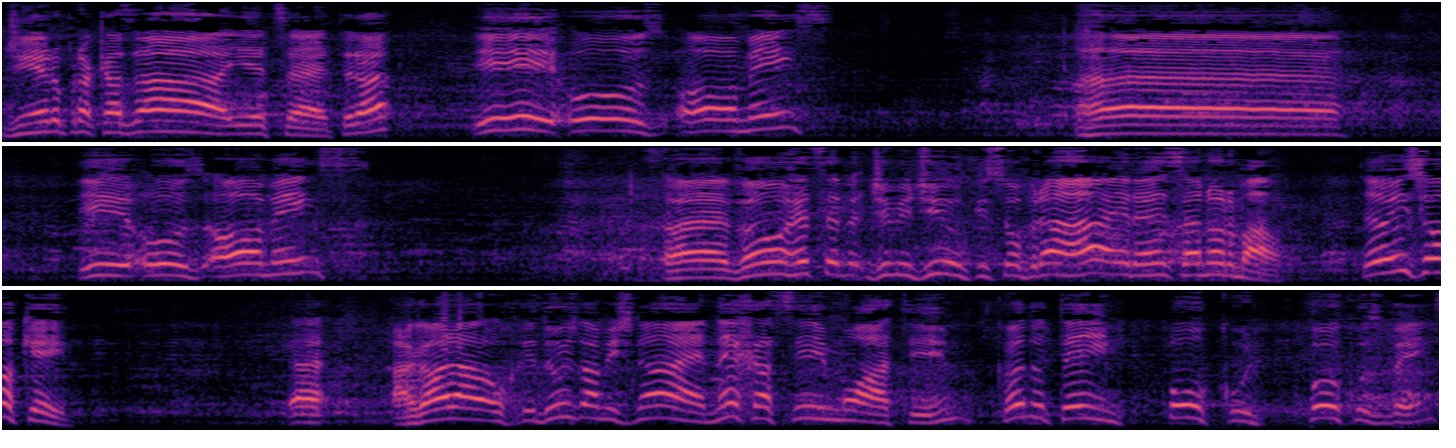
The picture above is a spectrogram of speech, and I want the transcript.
dinheiro para casar e etc. E os homens uh, e os homens uh, vão receber, dividir o que sobrar a herança normal. Então isso é ok. Uh, agora o reduz da Mishnah é Nechassim Moatim, quando tem pouco, poucos bens,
